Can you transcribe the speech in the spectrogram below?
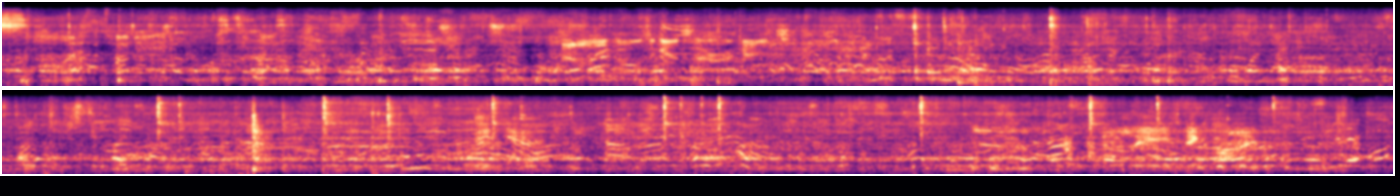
Thank you. Penalty declined.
